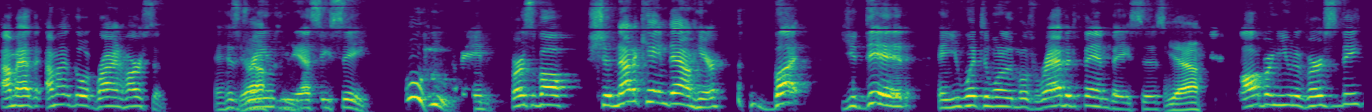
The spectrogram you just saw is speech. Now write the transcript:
I'm gonna have to, I'm gonna go with Bryan Harsin and his Yeah. dreams in the SEC. Woo. I mean, first of all, should not have came down here, but you did, and you went to one of the most rabid fan bases. Yeah, Auburn University,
